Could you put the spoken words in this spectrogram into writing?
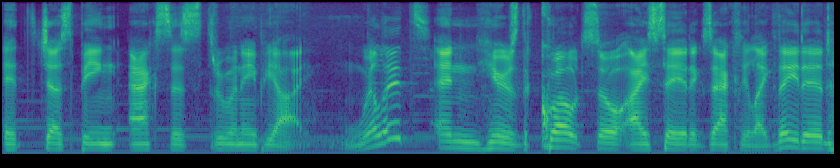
it's just being accessed through an API? Will it? And here's the quote, so I say it exactly like they did.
